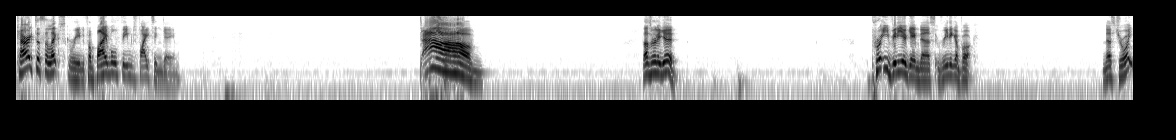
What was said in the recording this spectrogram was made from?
Character select screen for Bible-themed fighting game. Damn! That's really good. Pretty video game nurse reading a book. Nurse Joy?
